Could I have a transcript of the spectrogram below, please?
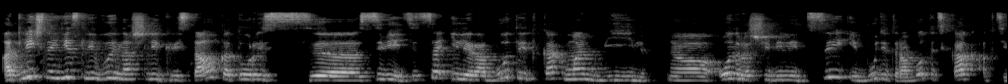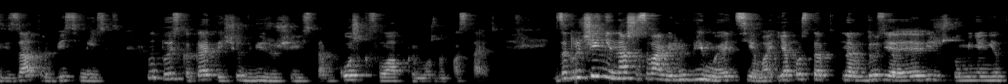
Отлично если вы нашли кристалл который э, светится или работает как мобиль э, он расшевелит ци и будет работать как активизатор весь месяц. Ну то есть какая-то еще движущаяся там кошка с лапкой можно поставить в заключение наша с вами любимая тема. Я просто э, друзья я вижу что у меня нет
